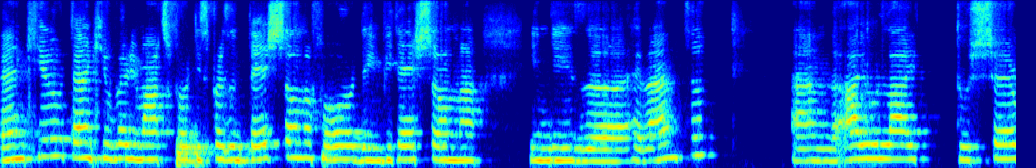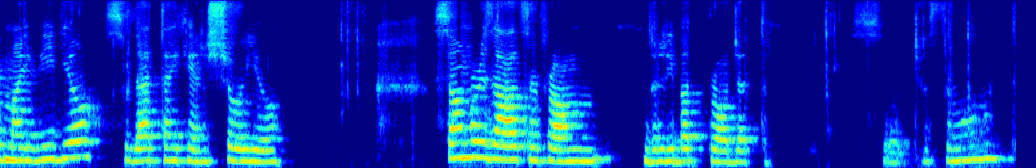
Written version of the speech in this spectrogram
Thank you. Thank you very much for this presentation, for the invitation in this uh, event. And I would like to share my video so that I can show you some results from the Libat project. So just a moment.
